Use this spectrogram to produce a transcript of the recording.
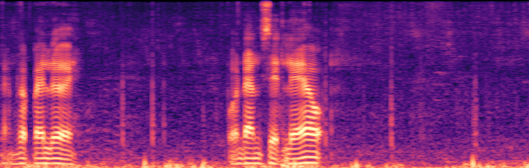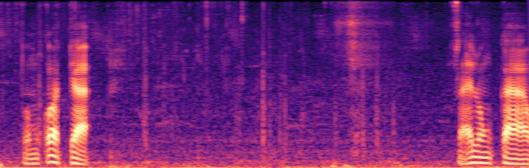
ดันเข้าไปเลยพอดันเสร็จแล้ว ผมก็จะ สายลงกาว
